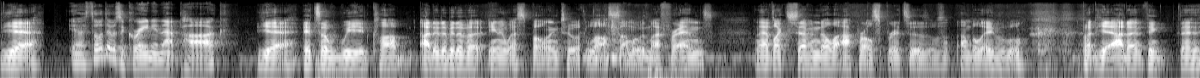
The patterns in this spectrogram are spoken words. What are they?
Yeah, Yeah, I thought there was a green in that park. yeah, it's a weird club. I did a bit of an inner west bowling tour last summer with my friends, and they have like seven dollar Aperol spritzers. It was unbelievable. But yeah, I don't think they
